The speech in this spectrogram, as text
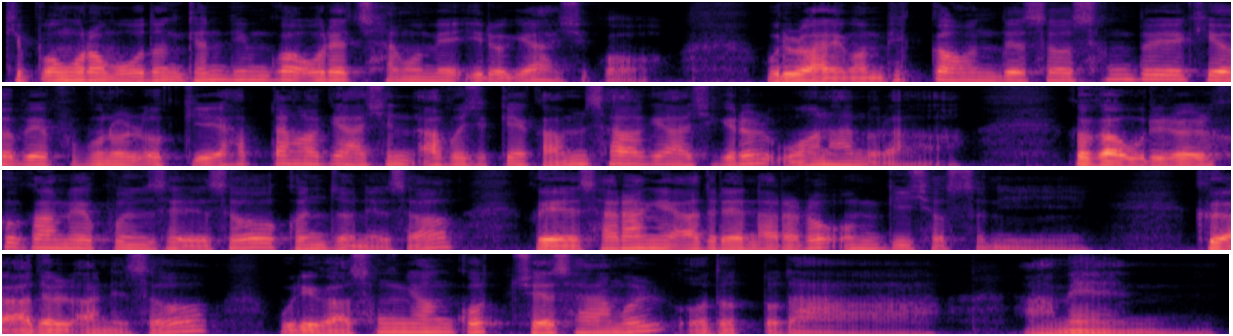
기쁨으로 모든 견딤과 오래 참음에 이르게 하시고 우리로 하여금 빛 가운데서 성도의 기업의 부분을 얻기에 합당하게 하신 아버지께 감사하게 하시기를 원하노라. 그가 우리를 흑암의 권세에서 건져내사 그의 사랑의 아들의 나라로 옮기셨으니 그 아들 안에서 우리가 속량 곧 죄사함을 얻었도다. 아멘.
